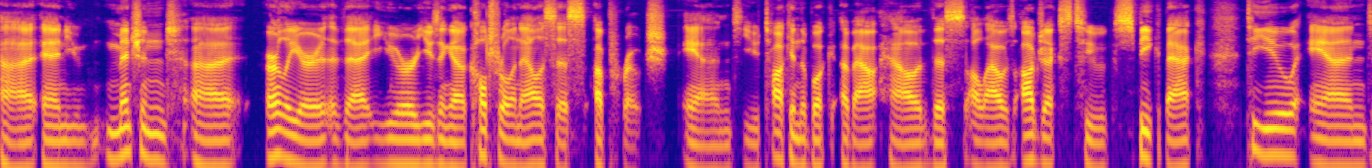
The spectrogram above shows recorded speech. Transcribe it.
uh, and you mentioned uh, earlier that you're using a cultural analysis approach. And you talk in the book about how this allows objects to speak back to you, and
